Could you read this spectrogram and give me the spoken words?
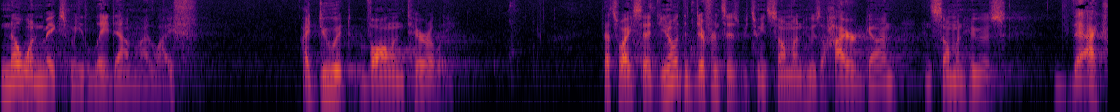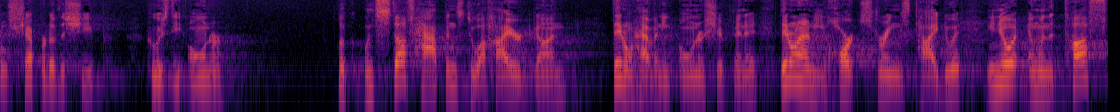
No one makes me lay down my life. I do it voluntarily. That's why I said, you know what the difference is between someone who's a hired gun and someone who's the actual shepherd of the sheep, who is the owner? Look, when stuff happens to a hired gun, they don't have any ownership in it. They don't have any heartstrings tied to it. You know what? And when the tough,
